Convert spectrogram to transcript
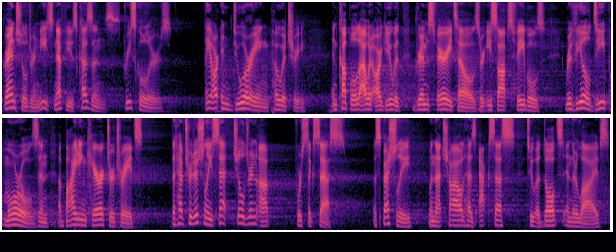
grandchildren, niece, nephews, cousins, preschoolers. They are enduring poetry and coupled, I would argue, with Grimm's fairy tales or Aesop's fables, reveal deep morals and abiding character traits that have traditionally set children up for success, especially when that child has access to adults in their lives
